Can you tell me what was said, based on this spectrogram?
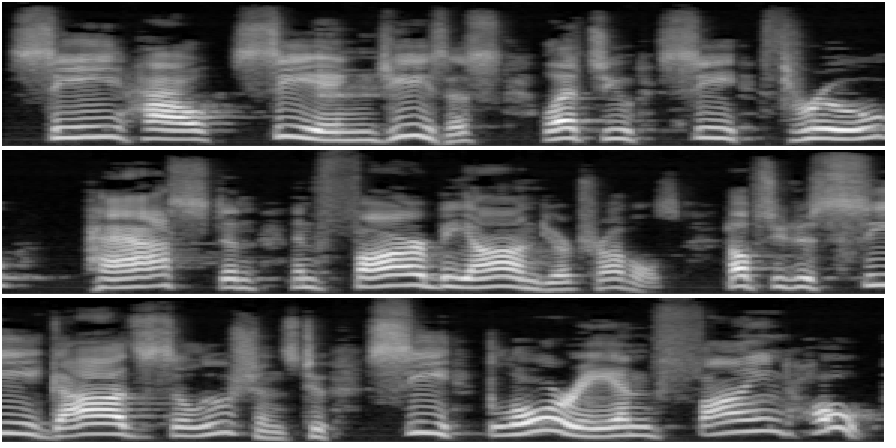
See how seeing Jesus lets you see through, past, and, and far beyond your troubles. Helps you to see God's solutions, to see glory and find hope.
